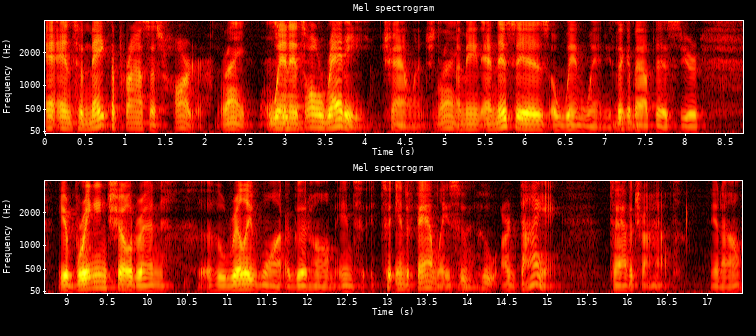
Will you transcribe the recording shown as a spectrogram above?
and, to make the process harder Right. When it's already challenged. Right. I mean, and this is a win-win. You think about this: you're you're bringing children who really want a good home into to, into families who who are dying to have a child. You know,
